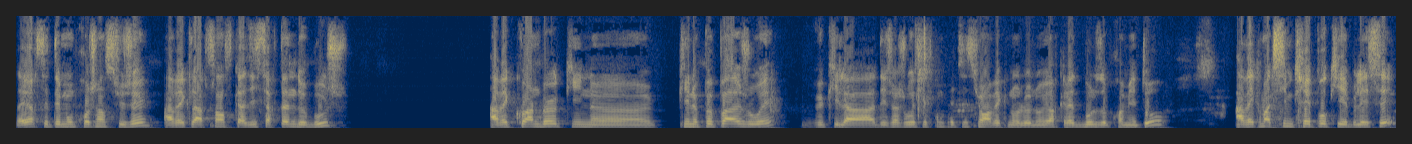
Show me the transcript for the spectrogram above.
D'ailleurs, c'était mon prochain sujet, avec l'absence quasi certaine de Bush, avec Kronberg qui ne, qui ne peut pas jouer, vu qu'il a déjà joué cette compétition avec le New York Red Bulls au premier tour, avec Maxime Crépeau qui est blessé,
